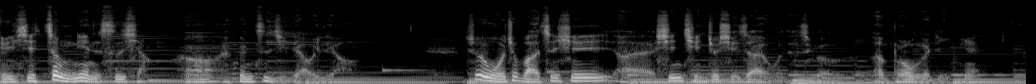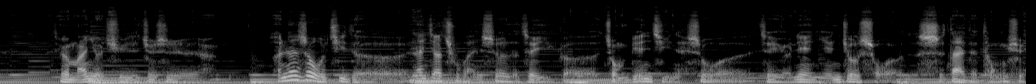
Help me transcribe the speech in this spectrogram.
有一些正念的思想啊，跟自己聊一聊？所以我就把这些呃心情就写在我的这个呃 blog 里面，这个蛮有趣的。就是啊，那时候我记得那家出版社的这一个总编辑呢，是我这个念研究所时代的同学。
